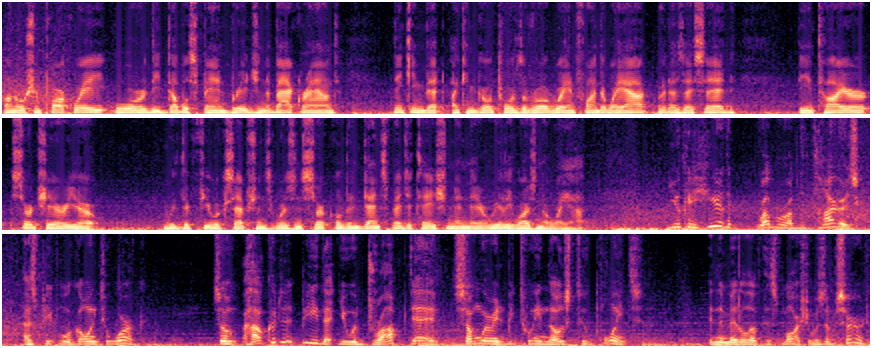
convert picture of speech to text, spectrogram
on Ocean Parkway or the double span bridge in the background, thinking that I can go towards the roadway and find a way out. But as I said, the entire search area, with a few exceptions, was encircled in dense vegetation and there really was no way out. You could hear the rubber of the tires as people were going to work. So, how could it be that you would drop dead somewhere in between those two points in the middle of this marsh? It was absurd.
